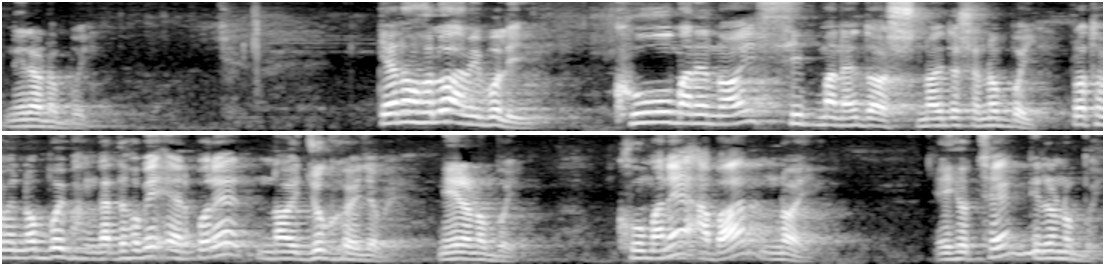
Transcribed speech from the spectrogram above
নিরানব্বই। কেন হলো আমি বলি, খু মানে নয় শিব মানে দশ, নয় দশে নব্বই। প্রথমে নব্বই ভাঙ্গাতে হবে, এরপরে নয় যোগ হয়ে যাবে, নিরানব্বই। খু মানে আবার নয়। এই হচ্ছে নিরানব্বই।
